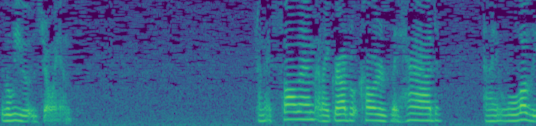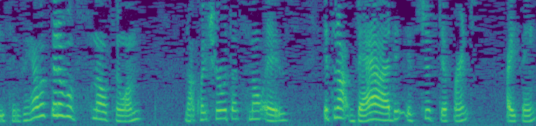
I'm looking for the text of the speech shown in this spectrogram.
I believe it was Joann's. And I saw them and I grabbed what colors they had and I love these things. They have a bit of a smell to them. Not quite sure what that smell is. It's not bad, it's just different, I think.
